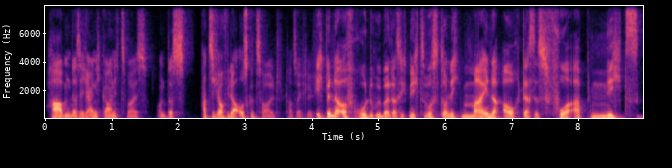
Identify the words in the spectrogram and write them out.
haben, dass ich eigentlich gar nichts weiß. Und das hat sich auch wieder ausgezahlt, tatsächlich. Ich bin da auch froh drüber, dass ich nichts wusste und ich meine auch, dass es vorab nichts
